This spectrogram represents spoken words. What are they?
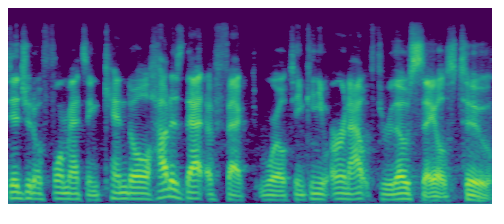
digital formats and Kindle? How does that affect royalty? And can you earn out through those sales too?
